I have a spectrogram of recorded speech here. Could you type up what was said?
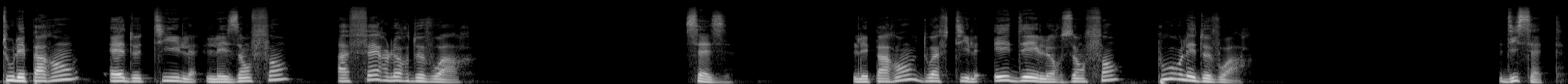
Tous les parents aident-ils les enfants à faire leurs devoirs? 16. Les parents doivent-ils aider leurs enfants pour les devoirs? 17.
